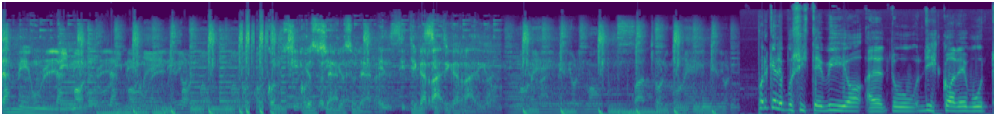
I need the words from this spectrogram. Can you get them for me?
Dame un limón. Con Silvio Soler, en Cítrica Radio. ¿Por qué le pusiste bio a tu disco debut?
